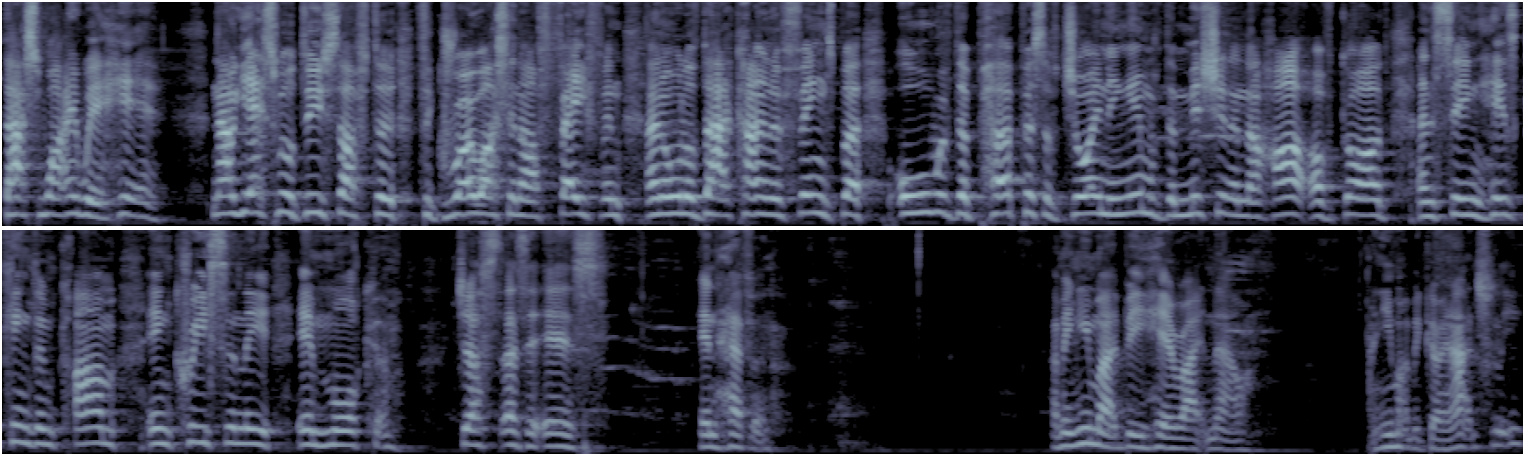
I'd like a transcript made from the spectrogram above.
That's why we're here. Now, yes, we'll do stuff to, to grow us in our faith and, and all of that kind of things, but all with the purpose of joining in with the mission and the heart of God and seeing His kingdom come increasingly in Morecambe, just as it is in heaven. I mean, you might be here right now, and you might be going, actually,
